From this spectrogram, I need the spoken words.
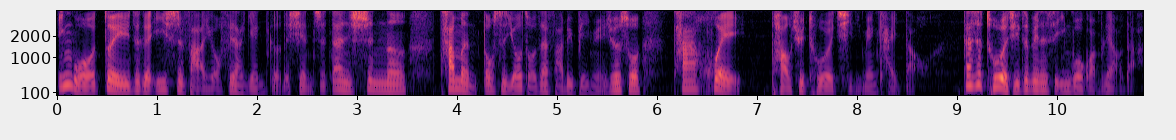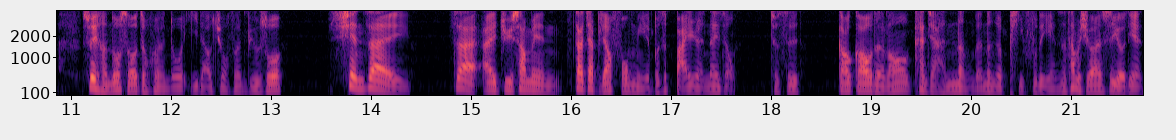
英国对于这个医事法有非常严格的限制，但是呢，他们都是游走在法律边缘。也就是说，他会跑去土耳其里面开刀，但是土耳其这边是英国管不了的，所以很多时候都会很多医疗纠纷。比如说，现在在 IG 上面大家比较风靡的不是白人那种，就是高高的，然后看起来很冷的那个皮肤的颜色，他们喜欢是有点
